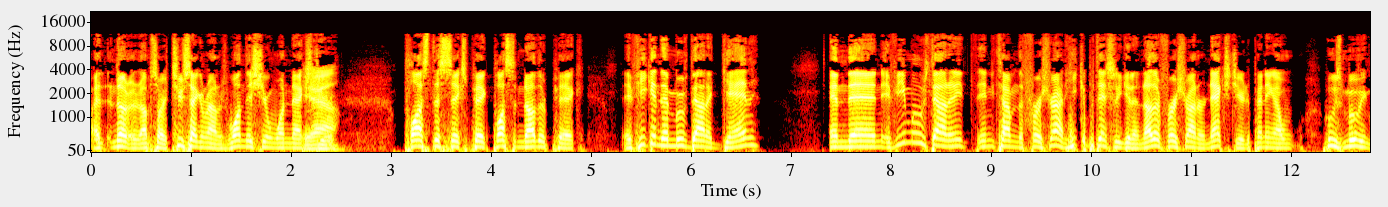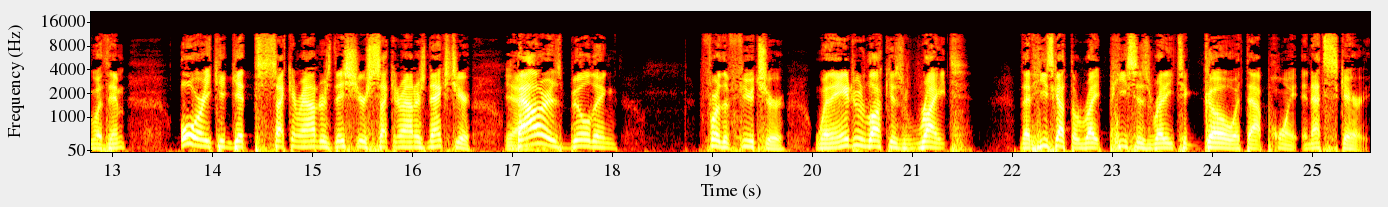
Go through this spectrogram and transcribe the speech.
uh, no, no, I'm sorry, two second rounders, one this year and one next Yeah. year, plus the sixth pick, plus another pick. If he can then move down again, and then if he moves down any anytime in the first round, he could potentially get another first rounder next year, depending on who's moving with him. or he could get second rounders this year, second rounders next year. Yeah. Ballard is building for the future. When Andrew Luck is right, that he's got the right pieces ready to go at that point, and that's scary.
